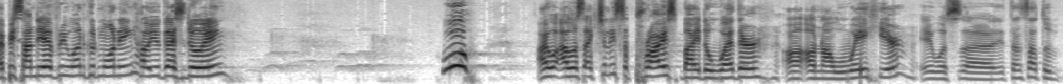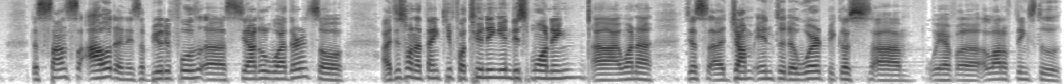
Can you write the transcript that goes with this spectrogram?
Happy Sunday, everyone. Good morning. How are you guys doing? Woo! I, I was actually surprised by the weather uh, on our way here. It was. Uh, it turns out to the sun's out and it's a beautiful uh, Seattle weather. So I just want to thank you for tuning in this morning. Uh, I want to just uh, jump into the word because um, we have uh, a lot of things to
